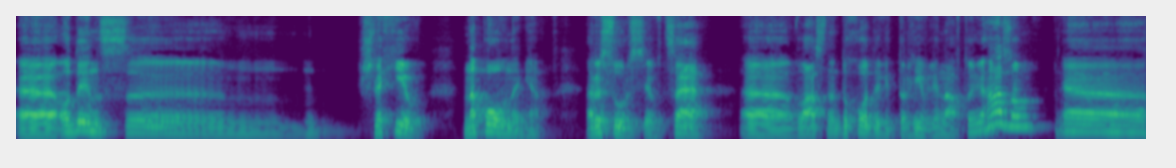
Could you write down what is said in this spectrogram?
Е, Один з е, шляхів наповнення ресурсів це власне доходи від торгівлі нафтою і газом. Е,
